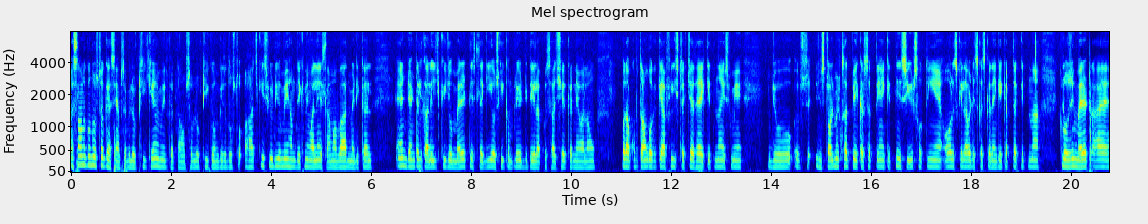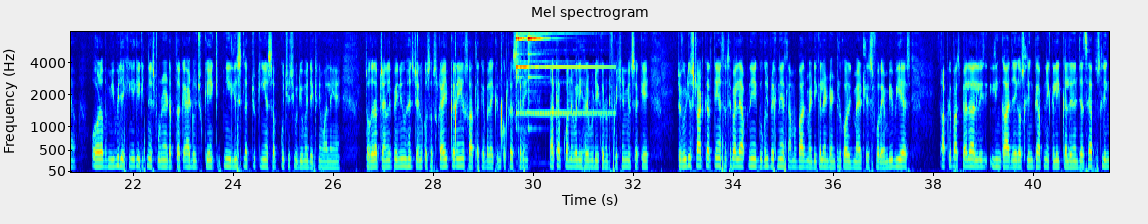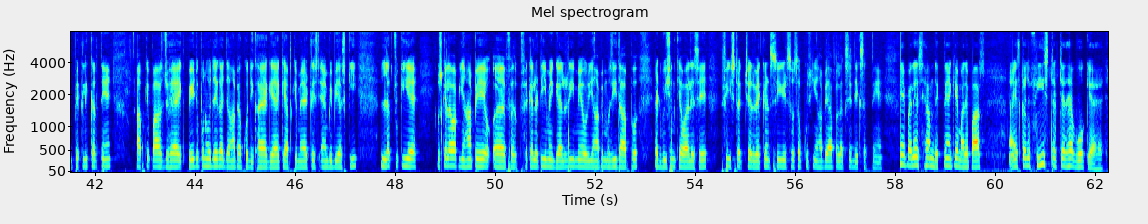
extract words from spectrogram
असलम दोस्तों, कैसे हैं आप सभी लोग? ठीक हैं? उम्मीद करता हूँ आप सब लोग ठीक होंगे। तो दोस्तों, आज की इस वीडियो में हम देखने वाले हैं Islamabad medical and dental college की जो मेरिट लिस्ट लगी है, उसकी कंप्लीट डिटेल आपके साथ शेयर करने वाला हूँ। और आपको बताऊँगा कि क्या फ़ीस स्ट्रक्चर है, कितना इसमें जो इंस्टॉलमेंट के साथ पे कर सकते हैं, कितनी सीट्स होती हैं, और इसके अलावा डिस्कस करेंगे कब तक कितना क्लोजिंग मेरिट रहा है और अब हम ये भी देखेंगे कि कितने स्टूडेंट अब तक ऐड हो चुके हैं, कितनी लिस्ट लग चुकी हैं, सब कुछ इस वीडियो में देखने वाले हैं। तो अगर आप चैनल पे न्यू हैं तो चैनल को सब्सक्राइब करें साथ लगे बेल आइकन को प्रेस करें ताकि आपको आने वाली हर वीडियो का नोटिफिकेशन मिल सके। तो वीडियो स्टार्ट करते हैं। सबसे पहले आपने गूगल पर लिखना है, Islamabad medical and dental college merit list for M आपके पास पहला लिंक आ जाएगा, उस लिंक पर आपने क्लिक कर लेना। जैसे आप उस लिंक पर क्लिक करते हैं, आपके पास जो है एक पेज ओपन हो जाएगा, जहाँ पर आपको दिखाया गया है कि आपकी मेरिट लिस्ट एम की लग चुकी है। उसके अलावा आप यहाँ पे फैकल्टी में, गैलरी में और यहाँ पे मज़ीद आप एडमिशन के हवाले से फ़ी स्ट्रक्चर, वैकेंट सीट्स और सब कुछ यहाँ पे आप अलग से देख सकते हैं। पहले से हम देखते हैं कि हमारे पास इसका जो फ़ी स्ट्रक्चर है वो क्या है।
